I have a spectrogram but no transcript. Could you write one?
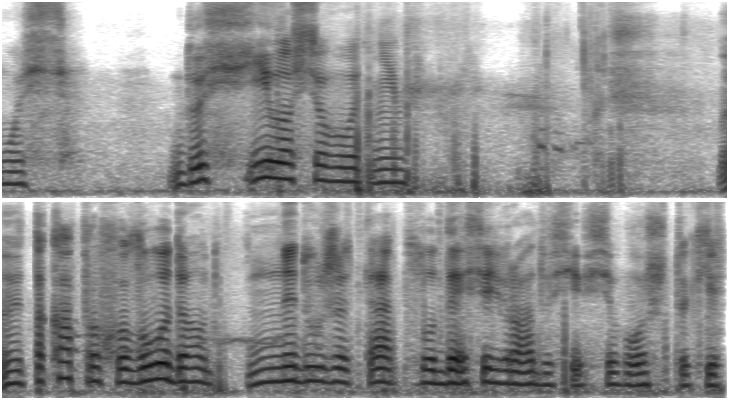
Ось. Досіло сьогодні. Е, Така прохолода, не дуже тепло, 10 градусів всього ж таки.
